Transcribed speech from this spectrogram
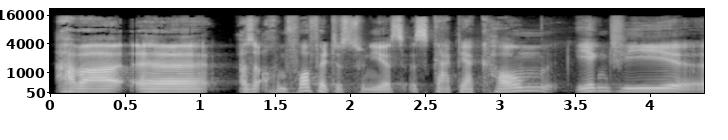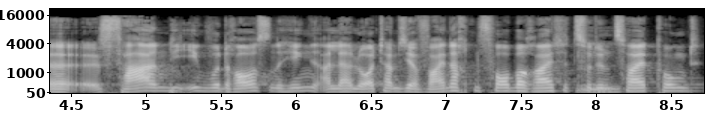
Aber äh, also auch im Vorfeld des Turniers, es gab ja kaum irgendwie äh, Fahnen, die irgendwo draußen hingen. Alle Leute haben sich auf Weihnachten vorbereitet zu mhm. dem Zeitpunkt.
